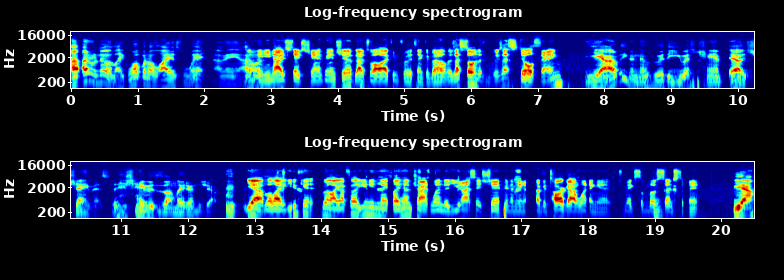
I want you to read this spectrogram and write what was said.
I, I don't know. Like, what would Elias win? I mean, I, I mean, United States Championship. That's all I can really think about. Is that still in the, is that still a thing? Yeah, I don't even know who the U.S. champ. Yeah, it's Sheamus. Sheamus is on later in the show. yeah, but like you can, but like I feel like you need to let him try and win the United States champion. I mean, a guitar guy winning it makes the most sense to me. Yeah,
